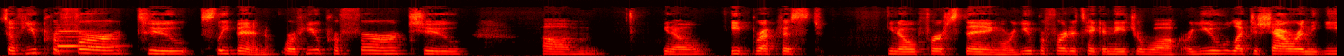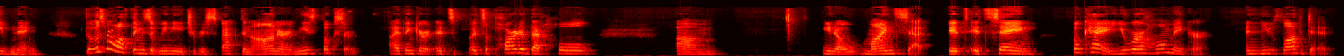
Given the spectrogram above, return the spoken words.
So if you prefer to sleep in or if you prefer to um you know eat breakfast you know first thing or you prefer to take a nature walk or you like to shower in the evening those are all things that we need to respect and honor. And these books are i think are it's it's a part of that whole um you know mindset. It, it's saying okay you were a homemaker and you loved it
